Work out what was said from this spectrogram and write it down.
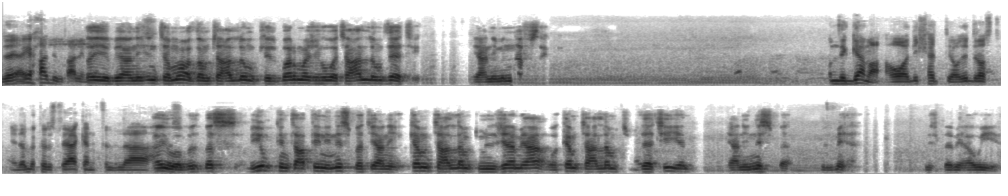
زي أي حد بيتعلم. طيب يعني أنت معظم تعلمك للبرمجة هو تعلم ذاتي يعني من نفسك. من الجامعة. هو دي شهادتي هو دي دراستي يعني ده البكالوريوس بتاعي كان في الهندسة. أيوه بس يمكن تعطيني نسبة يعني كم تعلمت من الجامعة وكم تعلمت ذاتيا؟ يعني نسبة بالمئة نسبة مئوية.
